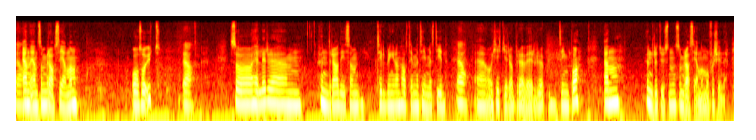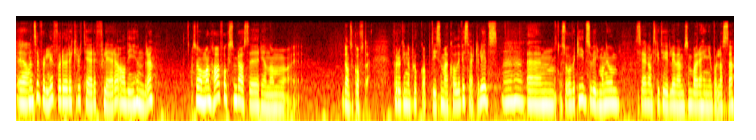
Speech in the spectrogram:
ja. enn en som raser gjennom og så ut. Ja. Så heller um, 100 av de som tilbringer en halvtime, times tid ja. uh, og kikker og prøver ting på, enn 100 000 som raser gjennom og forsvinner. Ja. Men selvfølgelig, for å rekruttere flere av de 100, så må man ha folk som raser gjennom ganske ofte. For å kunne plukke opp de som er kvalifiserte leads. Mm -hmm. um, så over tid så vil man jo se ganske tydelig hvem som bare henger på lasset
